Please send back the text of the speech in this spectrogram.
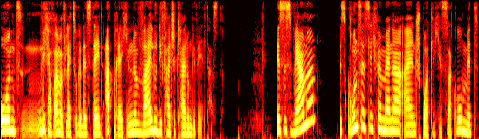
und nicht auf einmal vielleicht sogar das Date abbrechen, weil du die falsche Kleidung gewählt hast. Ist es wärmer, ist grundsätzlich für Männer ein sportliches Sakko mit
